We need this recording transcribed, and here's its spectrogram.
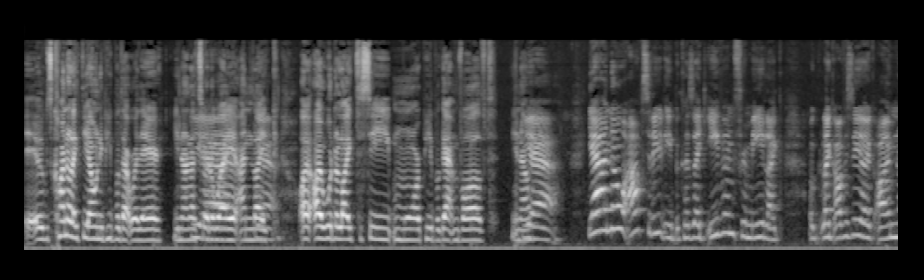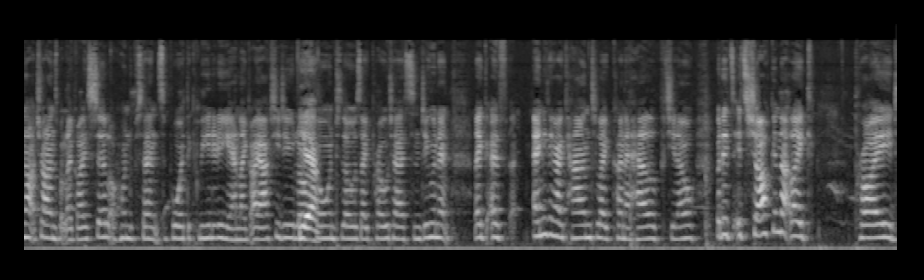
It was kind of like the only people that were there, you know, that sort of way. And like, yeah. I, I would have liked to see more people get involved, you know. Yeah. Yeah, no, absolutely. Because like even for me, like like obviously like I'm not trans, but like I still 100% support the community, and like I actually do love Yeah. going to those like protests and doing it like if anything I can to like kind of help, you know. But it's it's shocking that like Pride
